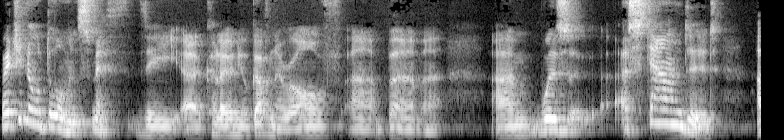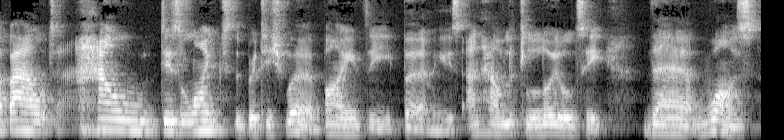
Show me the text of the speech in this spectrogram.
Reginald Dorman Smith, the uh, colonial governor of uh, Burma, um, was astounded about how disliked the British were by the Burmese and how little loyalty there was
